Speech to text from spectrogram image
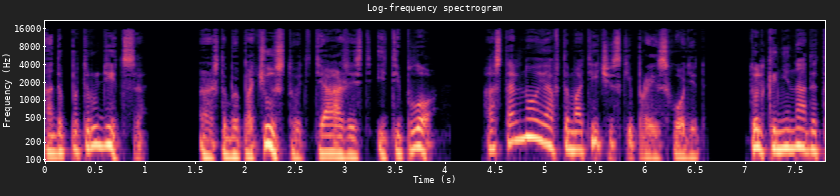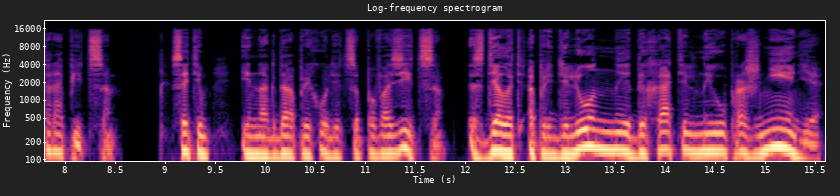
надо потрудиться, э, чтобы почувствовать тяжесть и тепло. Остальное автоматически происходит, только не надо торопиться. С этим иногда приходится повозиться, сделать определенные дыхательные упражнения,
